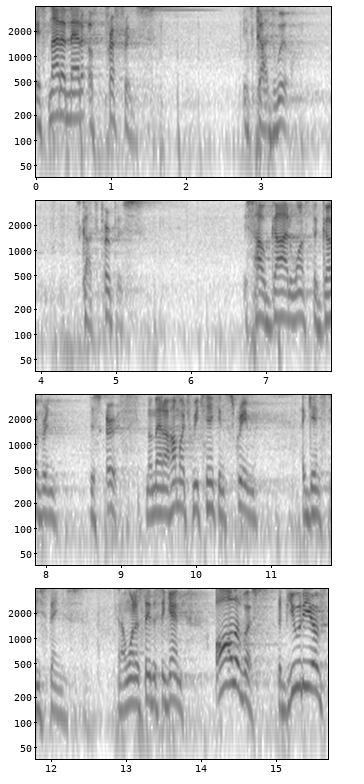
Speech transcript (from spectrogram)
it's not a matter of preference, it's God's will, it's God's purpose. It's how God wants to govern this earth. No matter how much we kick and scream, against these things. And I want to say this again. All of us, the beauty of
